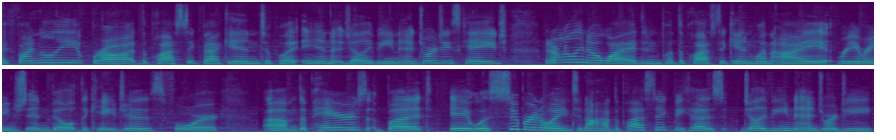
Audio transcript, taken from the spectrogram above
I finally brought the plastic back in to put in Jellybean and Georgie's cage. I don't really know why I didn't put the plastic in when I rearranged and built the cages for um, the pairs, but it was super annoying to not have the plastic because Jellybean and Georgie,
